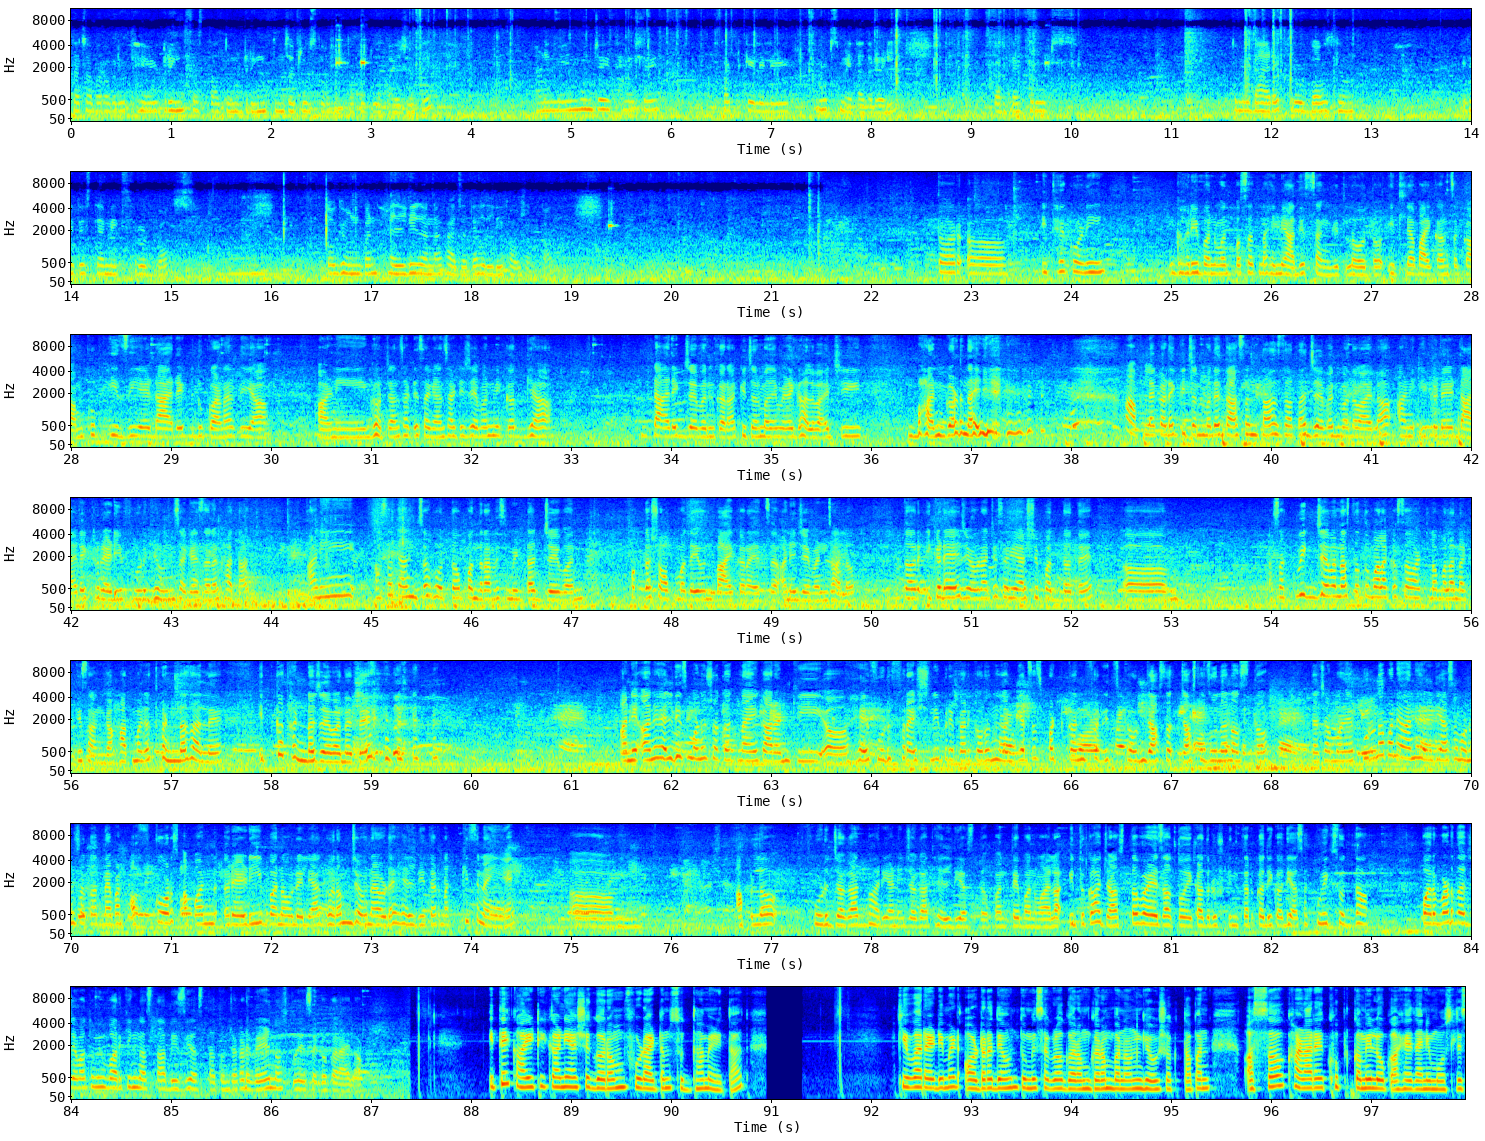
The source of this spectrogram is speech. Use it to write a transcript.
त्याच्याबरोबर इथे ड्रिंक्स असतात. तुम्ही ड्रिंक तुमचं चूज करू शकता. कुठलं पाहिजे ते. आणि मेन म्हणजे इथे असे कट केलेले फ्रूट्स मिळतात रेडी तर ते फ्रूट्स तुम्ही डायरेक्ट फ्रूट बॉक्स घेऊन इथे दिसते मिक्स फ्रूट बॉक्स तो घेऊन पण हेल्दी ज्यांना खायचं ते हेल्दी खाऊ शकता तर इथे कोणी घरी बनवत बसत नाही मी आधीच सांगितलं होतं. इथल्या बायकांचं काम खूप इझी आहे. डायरेक्ट दुकानात या आणि घरच्यांसाठी सगळ्यांसाठी जेवण विकत घ्या. डायरेक्ट जेवण करा. किचनमध्ये वेळ घालवायची. भानगड नाही आहे आपल्याकडे किचनमध्ये तासन तास जातात जेवण बनवायला आणि इकडे डायरेक्ट रेडी फूड घेऊन सगळेजण खातात. आणि असं त्यांचं होतं पंधरा वीस मिनटात जेवण. फक्त शॉपमध्ये येऊन बाय करायचं आणि जेवण झालं. तर इकडे जेवणाची सगळी अशी पद्धत आहे. असं क्विक जेवण असतं तुम्हाला कसं वाटलं? मला नक्की सांगा. हात माझ्या थंड झाले. इतकं थंड जेवण आहे ते. आणि अनहेल्दीच म्हणू शकत नाही कारण की हे फूड फ्रेशली प्रिपेअर करून लगेचच पटकन फ्रीज करून जास्त जास्त जुनं नसतं. त्याच्यामुळे पूर्णपणे अनहेल्दी असं म्हणू शकत नाही पण ऑफकोर्स आपण रेडी बनवलेल्या गरम जेवणा एवढं हेल्दी तर नक्कीच नाही आहे आपलं फूड जगात भारी आणि जगात हेल्दी असतं पण ते बनवायला इतका जास्त वेळ जातो एका दृष्टीने तर कधी कधी असं क्विकसुद्धा परवडतं जेव्हा तुम्ही वर्किंग असता बिझी असता तुमच्याकडे वेळ नसतो हे सगळं करायला. इथे काही ठिकाणी असे गरम फूड आयटमसुद्धा मिळतात. किंवा रेडीमेड ऑर्डर देऊन तुम्ही सगळं गरम गरम बनवून घेऊ शकता. पण असं खाणारे खूप कमी लोक आहेत आणि मोस्टली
